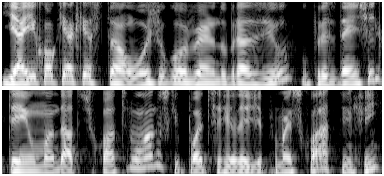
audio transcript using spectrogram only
E aí qual é a questão? Hoje o governo do Brasil, o presidente, ele tem um mandato de quatro anos, que pode se reeleger por mais quatro, enfim.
